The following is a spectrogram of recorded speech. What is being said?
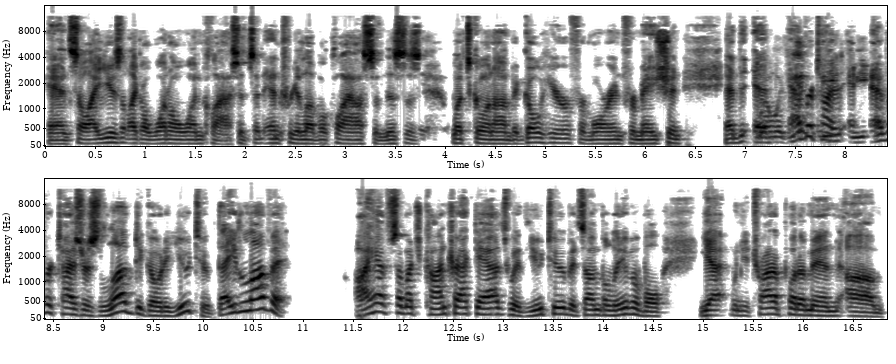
And so I use it like a 101 class. It's an entry level class and this is what's going on, but go here for more information. And, and well, advertise, you, you, advertisers love to go to YouTube. They love it. I have so much contract ads with YouTube. It's unbelievable. Yet when you try to put them in, um,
